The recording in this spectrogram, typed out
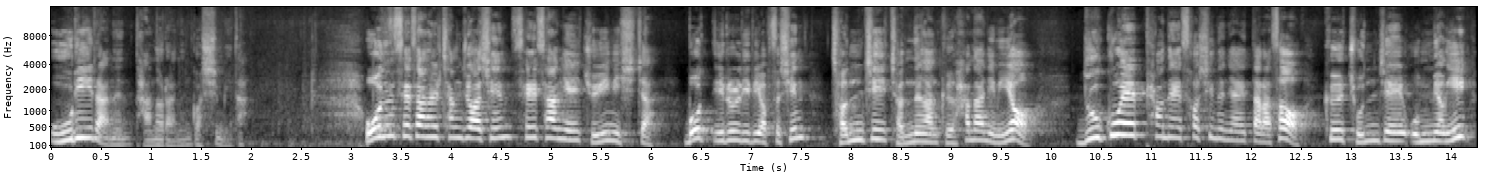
우리라는 단어라는 것입니다. 온 세상을 창조하신 세상의 주인이시자 못 이룰 일이 없으신 전지전능한 그 하나님이요. 누구의 편에 서시느냐에 따라서 그 존재의 운명이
